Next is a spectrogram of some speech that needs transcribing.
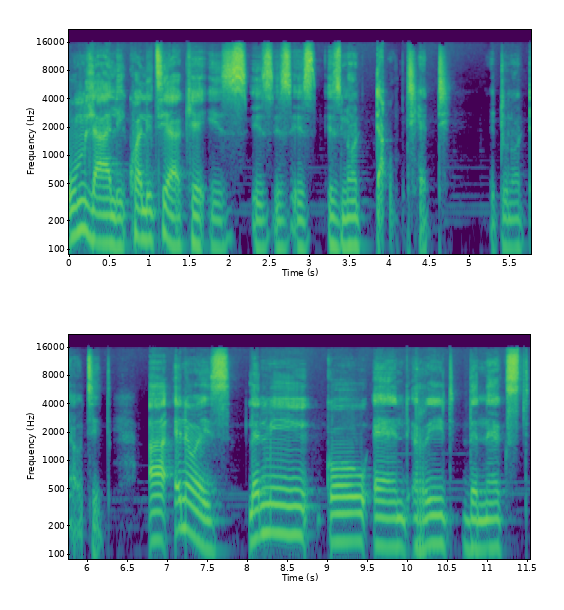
Umdlali quality yakhe is is is is is not doubted i do not doubt it. Uh anyways let me go and read the next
